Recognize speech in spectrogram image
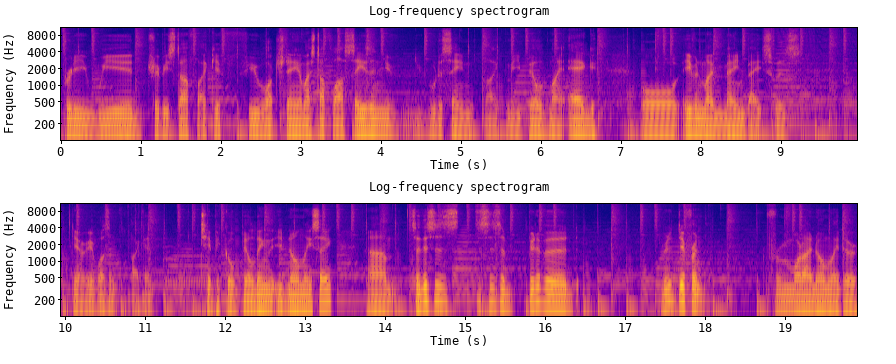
pretty weird, trippy stuff. Like if you watched any of my stuff last season, you you would have seen like me build my egg, or even my main base was, you know, it wasn't like a typical building that you'd normally see. Um, so this is this is a bit of a, a bit different from what I normally do.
